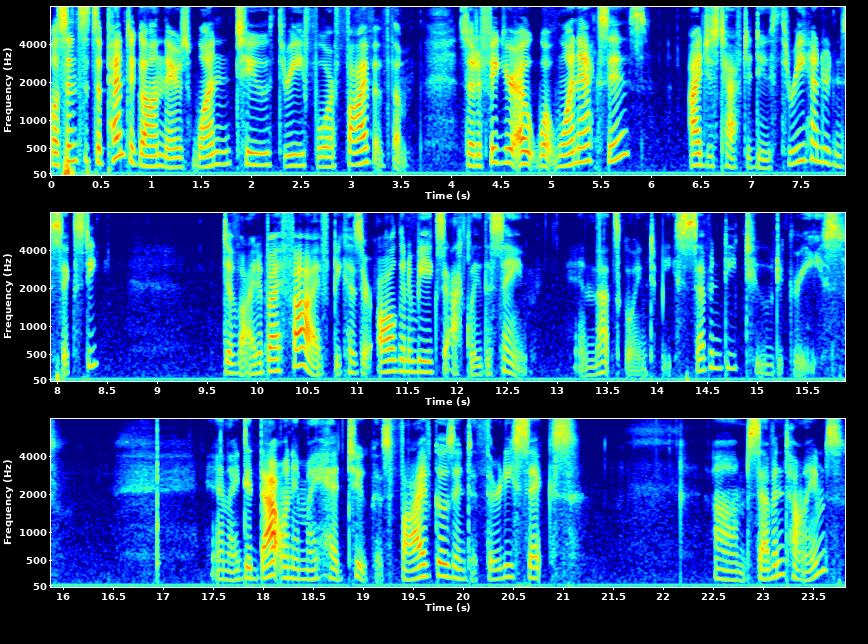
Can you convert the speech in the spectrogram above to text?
Well, since it's a pentagon, there's one, two, three, four, five of them. So to figure out what 1x is, I just have to do 360 divided by 5 because they're all going to be exactly the same. And that's going to be 72 degrees. And I did that one in my head too because 5 goes into 36 um, 7 times.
